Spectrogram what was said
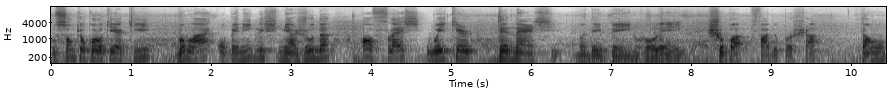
o som que eu coloquei aqui, vamos lá, Open English, me ajuda. All Flash Waker The Nash. Mandei bem no rolê, hein? Chupa Fábio Porchat. Então,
